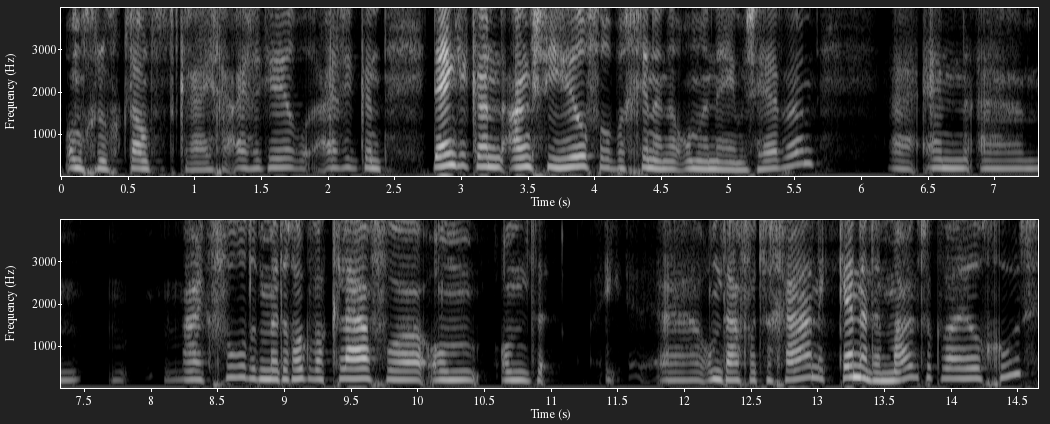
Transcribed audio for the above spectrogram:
om genoeg klanten te krijgen? Eigenlijk, heel, eigenlijk een, denk ik, een angst die heel veel beginnende ondernemers hebben. en um, maar ik voelde me er ook wel klaar voor om, om, de, uh, om daarvoor te gaan. Ik kende de markt ook wel heel goed.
